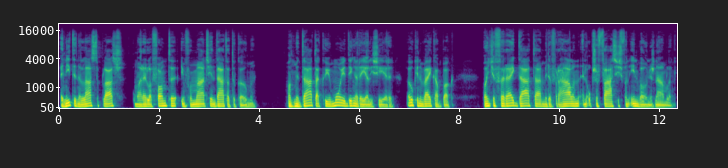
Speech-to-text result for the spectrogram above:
En niet in de laatste plaats om aan relevante informatie en data te komen. Want met data kun je mooie dingen realiseren, ook in een wijkaanpak. Want je verrijkt data met de verhalen en observaties van inwoners namelijk.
